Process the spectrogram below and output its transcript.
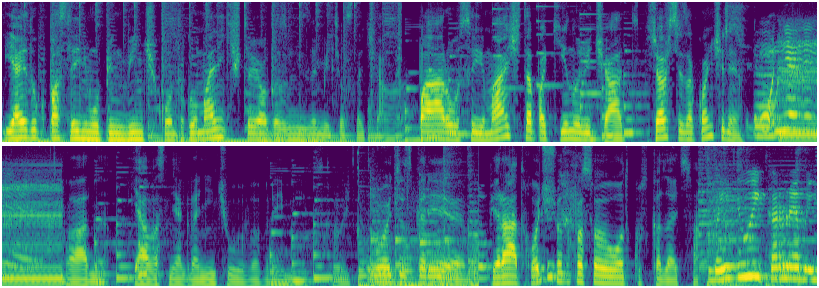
Я иду к последнему пингвинчику. Он такой маленький, что я его даже не заметил сначала. Парусы и мачта покинули чат. Все, все закончили? О, не-не-не. Ладно, я вас не ограничиваю во времени строить. Стройте скорее. Пират, хочешь что-то про свою лодку сказать сам? Боевой корабль,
